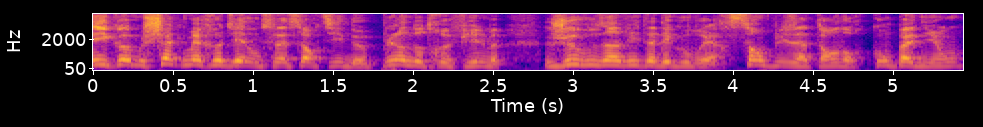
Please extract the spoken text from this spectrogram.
Et comme chaque mercredi annonce la sortie de plein d'autres films, je vous invite à découvrir sans plus attendre Compagnon,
